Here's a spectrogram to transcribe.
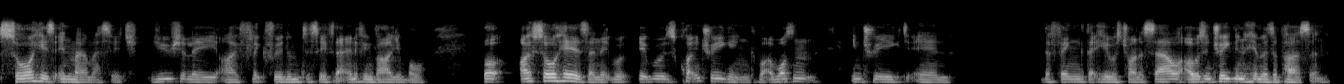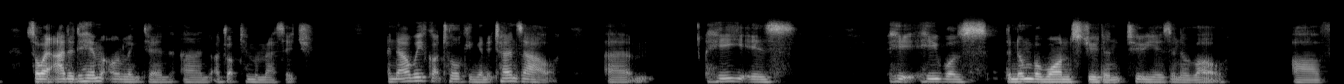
saw his in-mail message, usually I flick through them to see if they're anything valuable. But I saw his, and it w- it was quite intriguing. But I wasn't intrigued in the thing that he was trying to sell. I was intrigued in him as a person. So I added him on LinkedIn and I dropped him a message. And now we've got talking, and it turns out um, he is he he was the number one student two years in a row of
